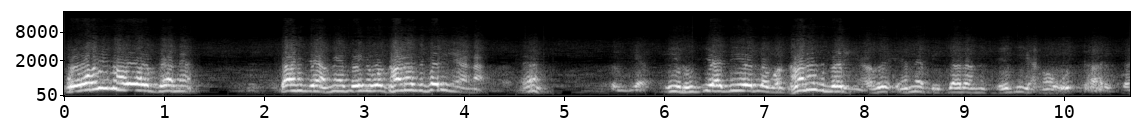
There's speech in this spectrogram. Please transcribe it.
કોઈ ન ઓળખે ને. કારણ કે અમે જઈને વખાણ જ કરીએ એના એ રૂપિયા. દઈએ એટલે વખાણ જ કરીએ. હવે એને બિચારાને ભેગી એનો ઉદ્ધાર કરે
